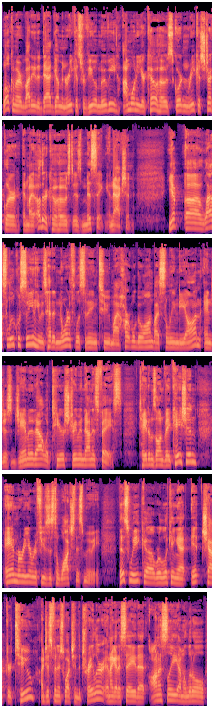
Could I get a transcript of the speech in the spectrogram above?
Welcome, everybody, to Dadgum and Rika's Review a Movie. I'm one of your co hosts, Gordon Rika Strickler, and my other co host is Missing in Action. Yep, uh, last Luke was seen, he was headed north listening to My Heart Will Go On by Celine Dion and just jamming it out with tears streaming down his face. Tatum's on vacation, and Maria refuses to watch this movie. This week, uh, we're looking at It Chapter 2. I just finished watching the trailer, and I gotta say that honestly, I'm a little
